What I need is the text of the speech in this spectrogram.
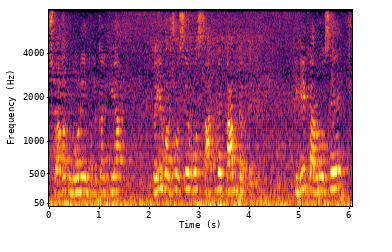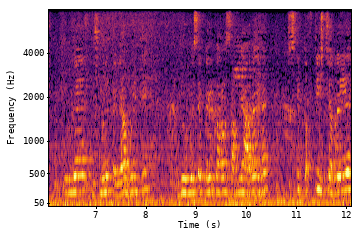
स्वागत उन्होंने मिलकर किया। कई वर्षों से वो साथ में काम करते थे। किन्हीं कारणों से उनमें दुश्मनी तैयार हुई थी। अभी उनमें से कई कारण सामने आ रहे हैं, जिसकी तफ्तीश चल रही है।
